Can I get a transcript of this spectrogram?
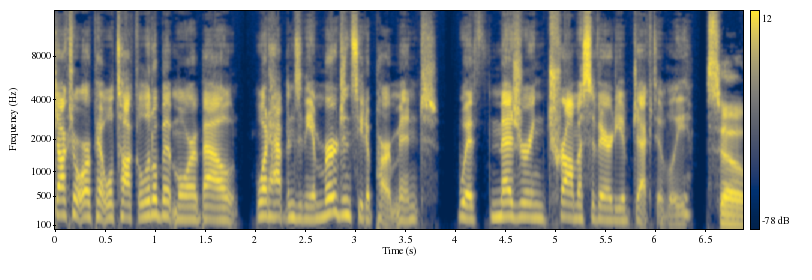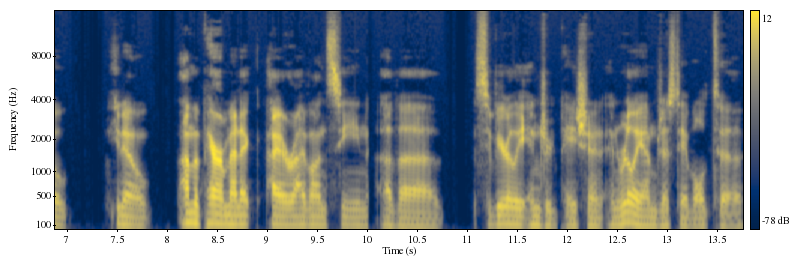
Dr. Orpet will talk a little bit more about what happens in the emergency department with measuring trauma severity objectively. So, you know, I'm a paramedic. I arrive on scene of a severely injured patient, and really I'm just able to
